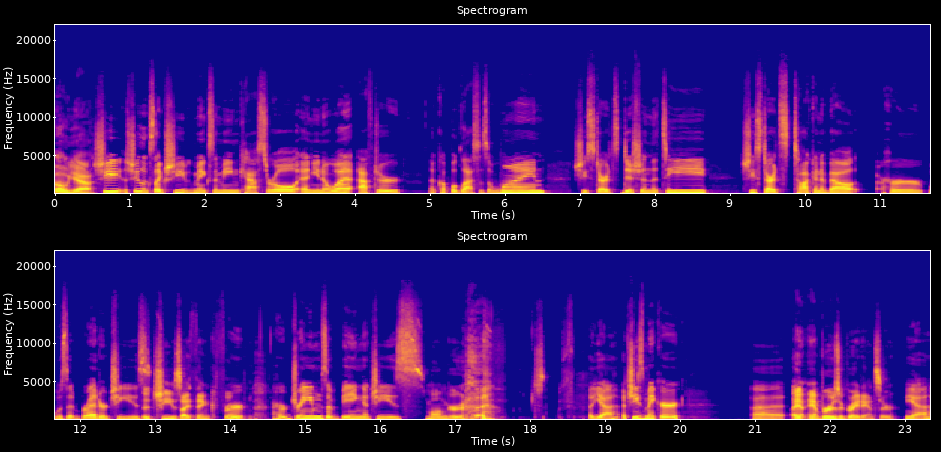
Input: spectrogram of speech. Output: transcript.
Oh yeah, She she looks like she makes a mean casserole, and you know what? After a couple glasses of wine, she starts dishing the tea. She starts talking about her was it bread or cheese? the cheese I think from her her dreams of being a cheese Monger. uh, yeah, a cheesemaker. Uh, Aunt, Beru's a great answer. yeah.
